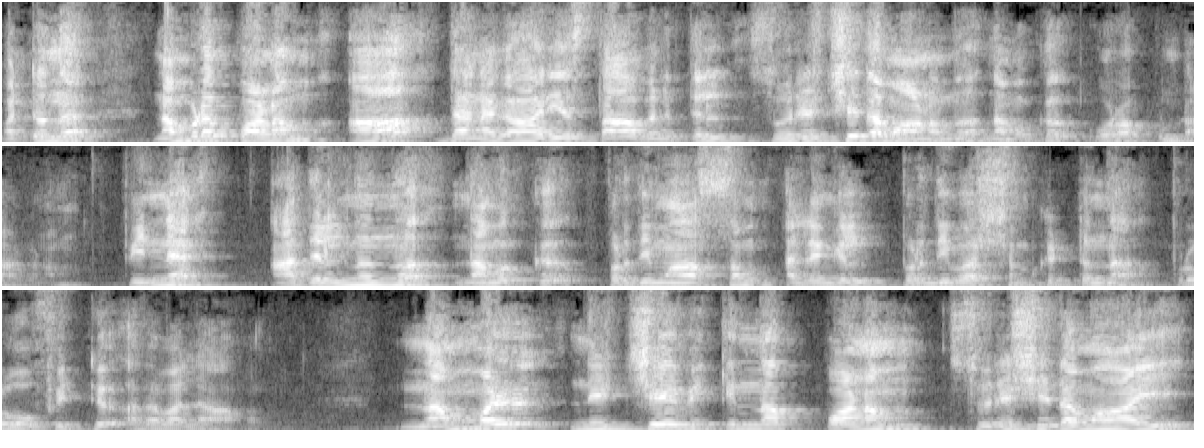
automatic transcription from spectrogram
മറ്റൊന്ന് നമ്മുടെ പണം ആ ധനകാര്യ സ്ഥാപനത്തിൽ സുരക്ഷിതമാണെന്ന് നമുക്ക് ഉറപ്പുണ്ടാകണം. പിന്നെ അതിൽ നിന്ന് നമുക്ക് പ്രതിമാസം അല്ലെങ്കിൽ പ്രതിവർഷം കിട്ടുന്ന പ്രോഫിറ്റ് അഥവാ ലാഭം. നമ്മൾ നിക്ഷേപിക്കുന്ന പണം സുരക്ഷിതമായി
